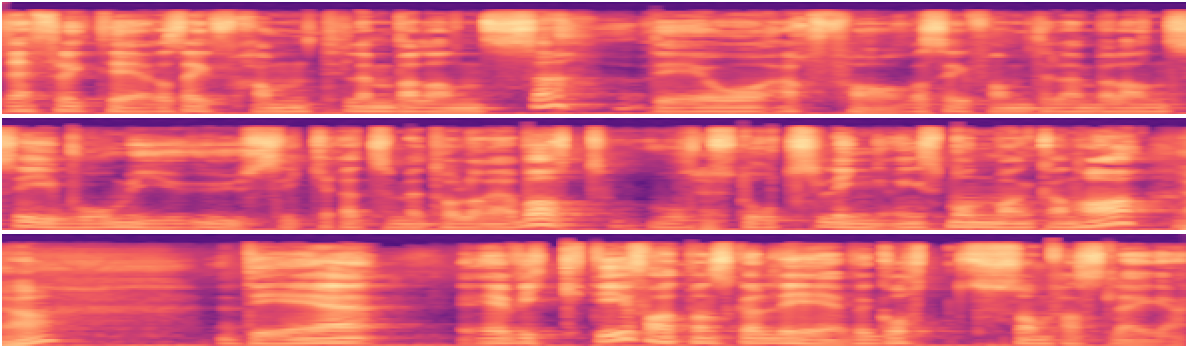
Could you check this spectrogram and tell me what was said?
reflektere seg fram til en balanse, det å erfare seg fram til en balanse i hvor mye usikkerhet som er tolererbart, hvor stort slingringsmonn man kan ha, Ja. det er viktig for at man skal leve godt som fastlege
